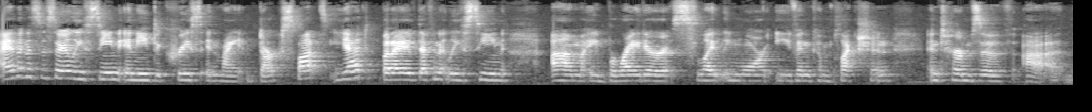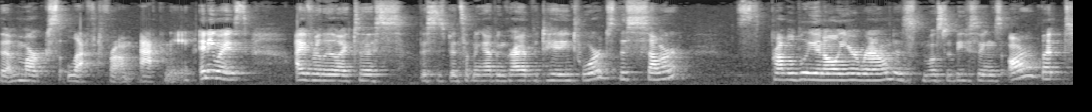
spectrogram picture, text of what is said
I haven't necessarily seen any decrease in my dark spots yet, but I have definitely seen um, a brighter, slightly more even complexion in terms of uh, the marks left from acne. Anyways, I've really liked this. This has been something I've been gravitating towards this summer. It's probably an all year round as most of these things are, but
